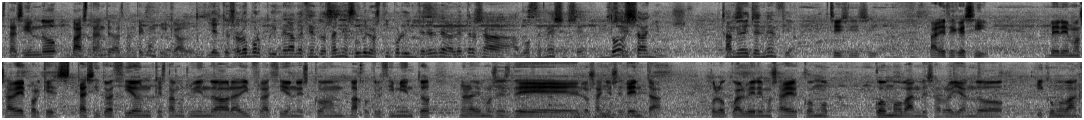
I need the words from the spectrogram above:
está siendo bastante, bastante complicado. Y el Tesoro por primera vez en dos años sube los tipos de interés de las letras a, a 12 meses, ¿eh? Dos Sí. años. Cambio Sí, de tendencia. Sí, sí, sí. Parece que sí. Veremos a ver, porque esta situación que estamos viviendo ahora de inflaciones con bajo crecimiento no la vemos desde los años 70, con lo cual veremos a ver cómo, cómo van desarrollando y cómo van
